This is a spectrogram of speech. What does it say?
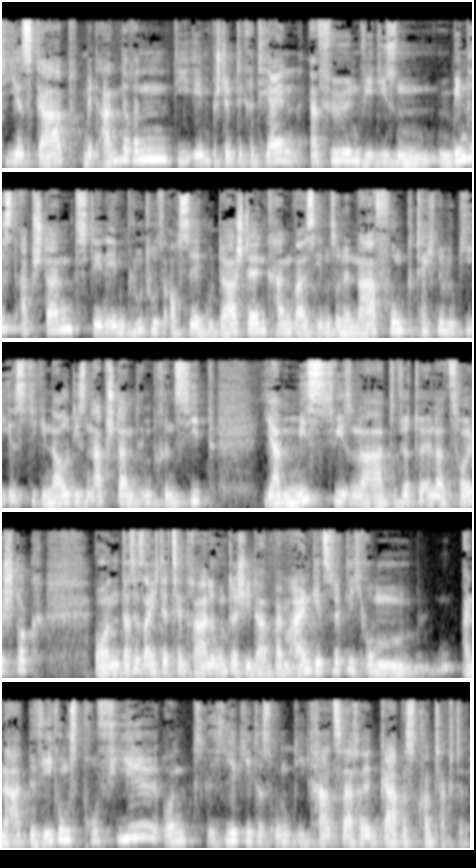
die es gab mit anderen, die eben bestimmte Kriterien erfüllen, wie diesen Mindestabstand, den eben Bluetooth auch sehr gut darstellen kann, weil es eben so eine Nahfunktechnologie ist, die genau diesen Abstand im Prinzip ja misst wie so eine Art virtueller Zollstock. Und das ist eigentlich der zentrale Unterschied. Beim einen geht es wirklich um eine Art Bewegungsprofil und hier geht es um die Tatsache, gab es Kontakte.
